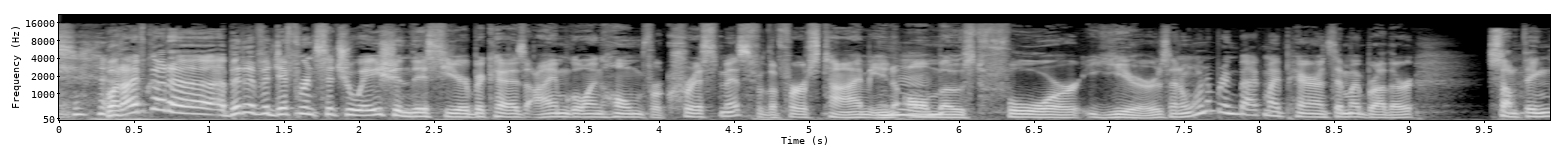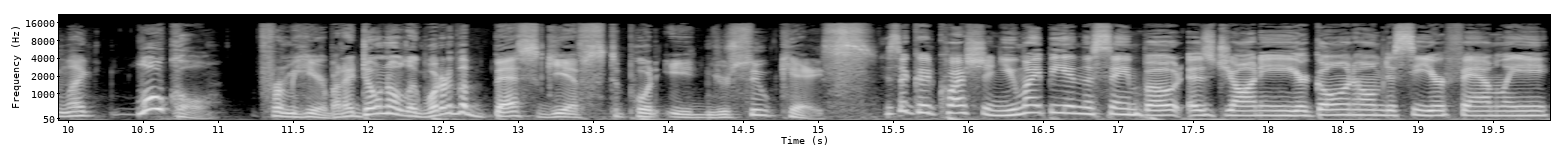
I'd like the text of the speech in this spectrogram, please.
but I've got a, a bit of a different situation this year because I'm going home for Christmas for the first time in almost four years. And I want to bring back my parents and my brother something like local from here. But I don't know, like, what are the best gifts to put in your suitcase? It's a good question. You might be in the same boat as Johnny. You're going home to see your family.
